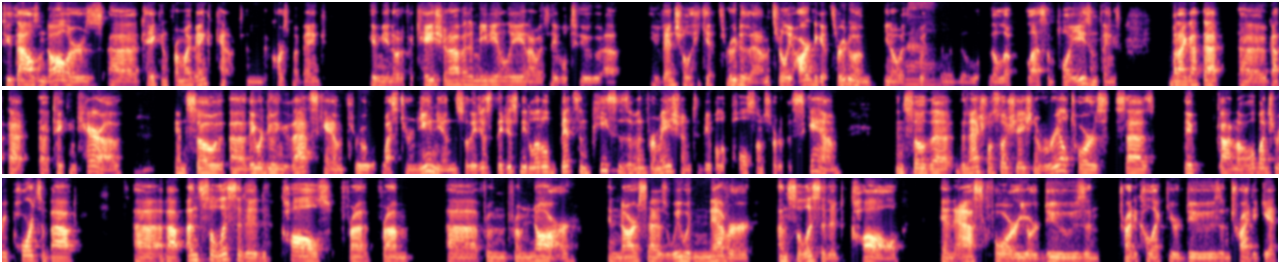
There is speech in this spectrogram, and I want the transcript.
two thousand uh, dollars taken from my bank account, and of course my bank gave me a notification of it immediately, and I was able to uh, eventually get through to them. It's really hard to get through to them, you know, with wow. with the, the, the less employees and things. But I got that uh, got that uh, taken care of. Mm-hmm. And so uh, they were doing that scam through Western Union. So they just they just need little bits and pieces of information to be able to pull some sort of a scam. And so the the National Association of Realtors says they've gotten a whole bunch of reports about uh, about unsolicited calls from from uh, from from NAR, and NAR says we would never unsolicited call and ask for your dues and try to collect your dues and try to get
